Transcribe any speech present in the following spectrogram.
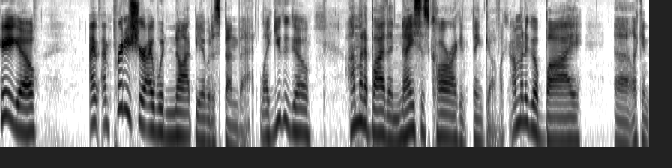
here you go, I, I'm pretty sure I would not be able to spend that. Like you could go, I'm gonna buy the nicest car I can think of. Like I'm gonna go buy. Uh, like an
